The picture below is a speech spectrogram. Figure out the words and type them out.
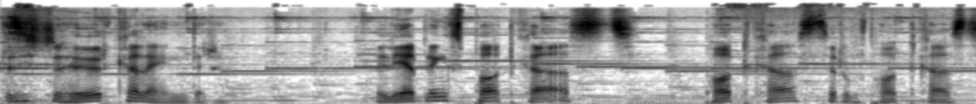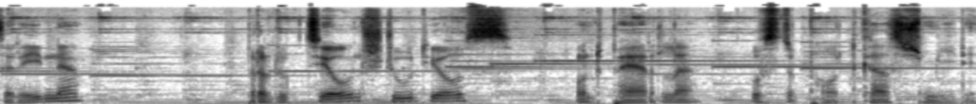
Das ist der Hörkalender. Lieblingspodcasts, Podcaster und Podcasterinnen, Produktionsstudios und Perlen aus der Podcast-Schmiede.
